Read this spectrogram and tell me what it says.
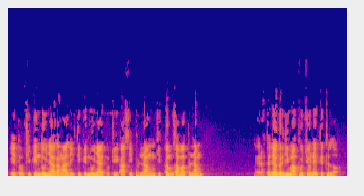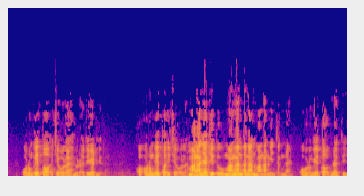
Itu di pintunya Kang Ali, di pintunya itu dikasih benang hitam sama benang merah. Jadi agar jimak bojone didelok. Orang ketok aja oleh berarti kan gitu. Orang ketok aja oleh. Mangan ya gitu, mangan tengah mangan nginceng nih. Oh, orang ketok berarti.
